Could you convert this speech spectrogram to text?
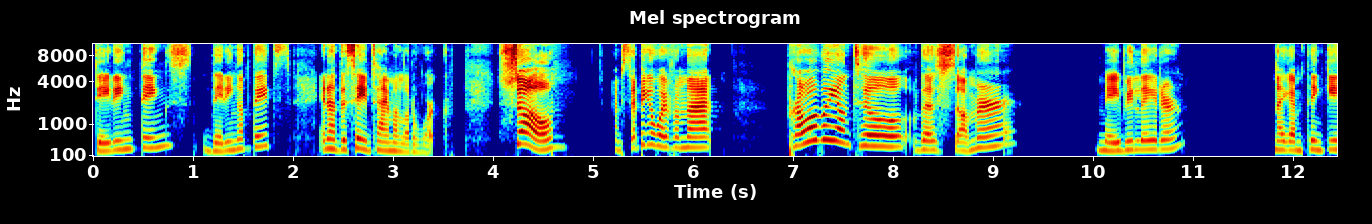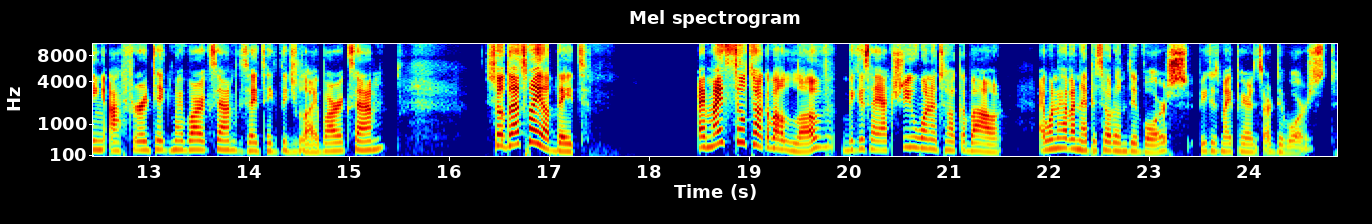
dating things, dating updates, and at the same time, a lot of work. So I'm stepping away from that probably until the summer, maybe later. Like I'm thinking after I take my bar exam because I take the July bar exam. So that's my update. I might still talk about love because I actually want to talk about I want to have an episode on divorce because my parents are divorced.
